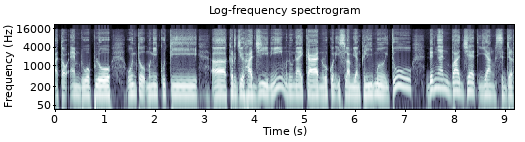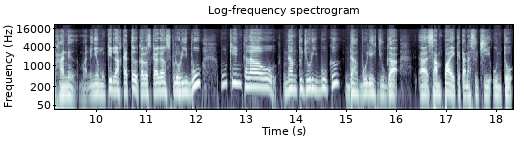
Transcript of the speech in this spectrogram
atau M20 untuk mengikuti uh, kerja haji ni menunaikan rukun Islam yang kelima itu dengan bajet yang sederhana. Maknanya mungkinlah kata kalau sekarang RM10,000 mungkin kalau RM6-7,000 ke dah boleh juga uh, sampai ke tanah suci untuk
